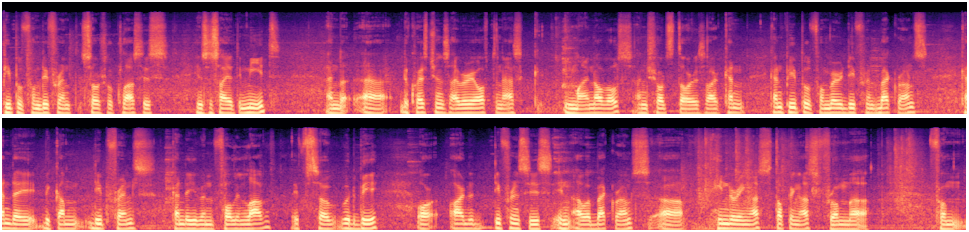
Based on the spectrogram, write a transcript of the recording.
people from different social classes in society meet, and uh, the questions I very often ask in my novels and short stories are: Can can people from very different backgrounds can they become deep friends? Can they even fall in love? If so, would be or are the differences in our backgrounds uh, hindering us, stopping us from uh, from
